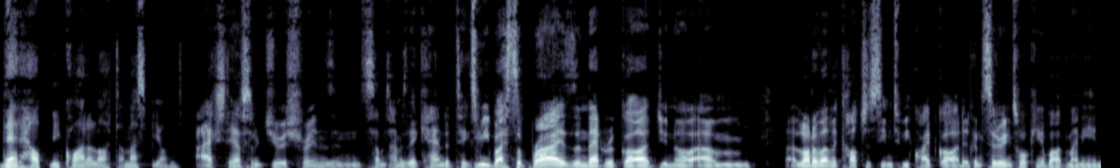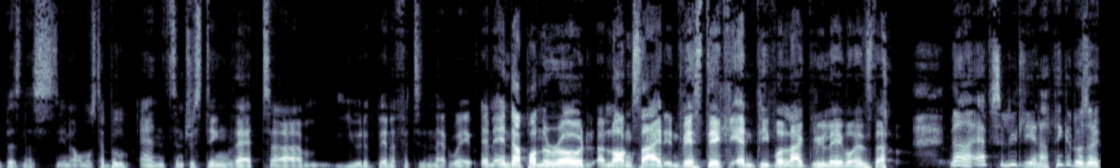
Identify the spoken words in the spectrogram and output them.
that helped me quite a lot. I must be honest. I actually have some Jewish friends and sometimes their candor takes me by surprise in that regard. You know, um, a lot of other cultures seem to be quite guarded, considering talking about money in business, you know, almost taboo. And it's interesting that um, you would have benefited in that way and end up on the road alongside Investec and people like Blue Label and stuff. No, absolutely. And I think it was a,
